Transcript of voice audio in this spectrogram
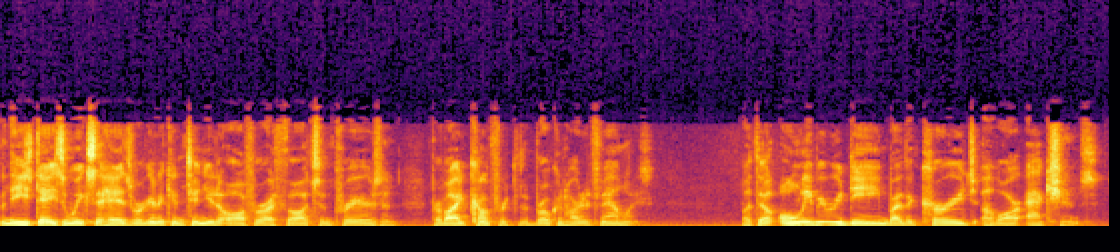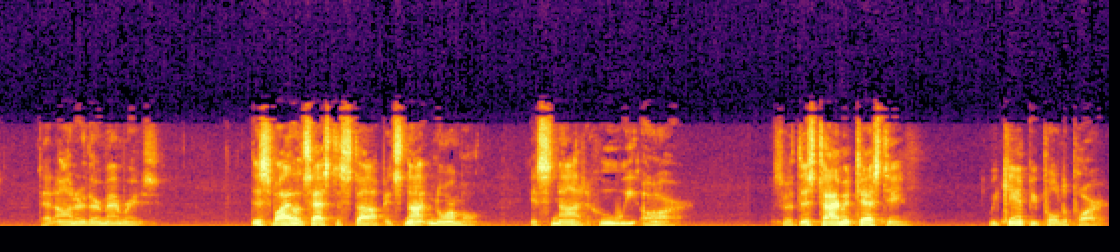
In these days and weeks ahead, we're going to continue to offer our thoughts and prayers and provide comfort to the brokenhearted families. But they'll only be redeemed by the courage of our actions that honor their memories. This violence has to stop. It's not normal. It's not who we are. So at this time of testing, we can't be pulled apart.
